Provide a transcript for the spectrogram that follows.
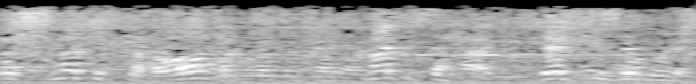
بس ما تفتحوا ما تفتح هاي. ليش تلزموا ليش؟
